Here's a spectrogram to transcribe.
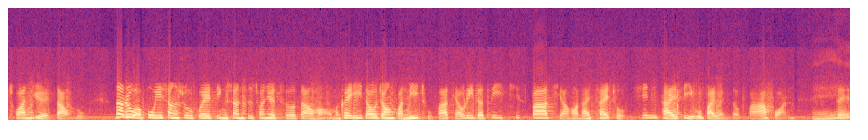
穿越道路。那如果不依上述规定擅自穿越车道哈，我们可以依《道路交通管理处罚条例》的第七十八条哈来裁处新台币五百元的罚锾。对，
